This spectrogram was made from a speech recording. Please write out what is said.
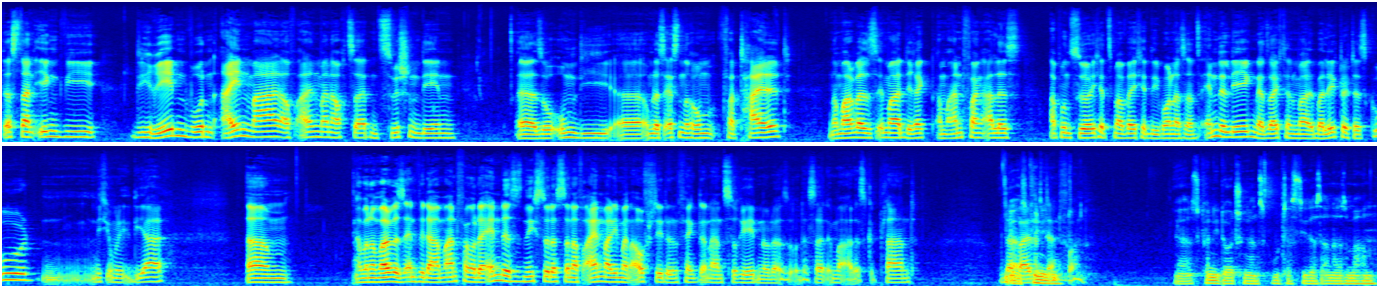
dass dann irgendwie die Reden wurden einmal auf allen meiner Hochzeiten zwischen den äh, so um, die, äh, um das Essen herum verteilt. Normalerweise ist immer direkt am Anfang alles. Ab und zu höre ich jetzt mal welche, die wollen das ans Ende legen. Da sage ich dann mal, überlegt euch das gut, nicht unbedingt ideal. Ähm, aber normalerweise entweder am Anfang oder Ende ist es nicht so, dass dann auf einmal jemand aufsteht und fängt dann an zu reden oder so. Das ist halt immer alles geplant. Und da ja, weiß ich dann von. Ja, das können die Deutschen ganz gut, dass die das anders machen.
